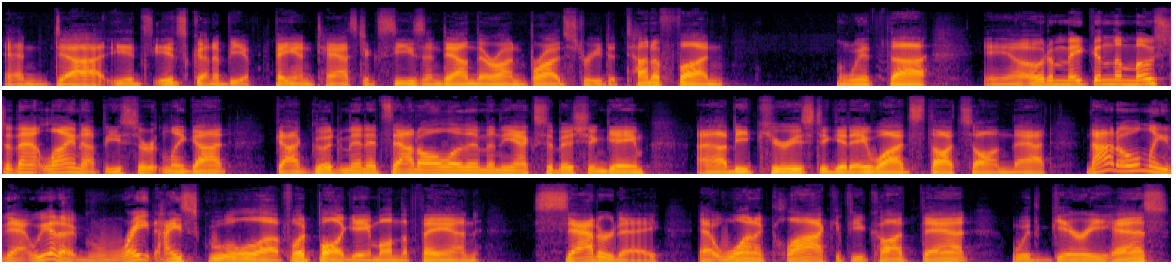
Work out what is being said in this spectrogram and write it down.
And uh, it's, it's going to be a fantastic season down there on Broad Street. A ton of fun with uh, you know, Odom making the most of that lineup. He certainly got – Got good minutes out, all of them in the exhibition game. I'll be curious to get Awad's thoughts on that. Not only that, we had a great high school uh, football game on the fan Saturday at 1 o'clock. If you caught that with Gary Hess,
